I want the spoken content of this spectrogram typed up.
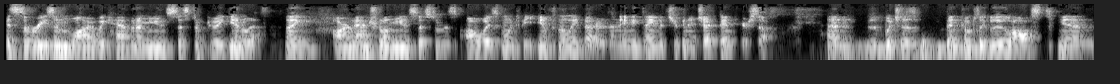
it's the reason why we have an immune system to begin with. Like our natural immune system is always going to be infinitely better than anything that you can inject into yourself, and which has been completely lost in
